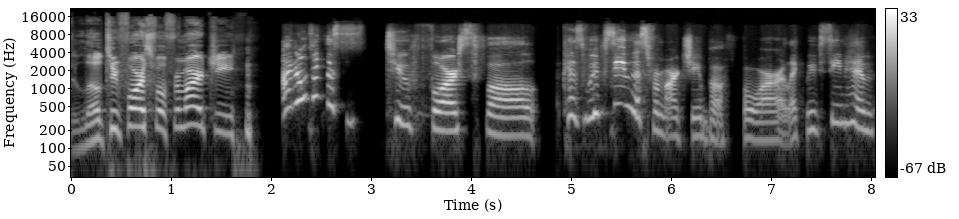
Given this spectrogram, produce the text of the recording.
a little too forceful from Archie. I don't think this is too forceful because we've seen this from Archie before. Like we've seen him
